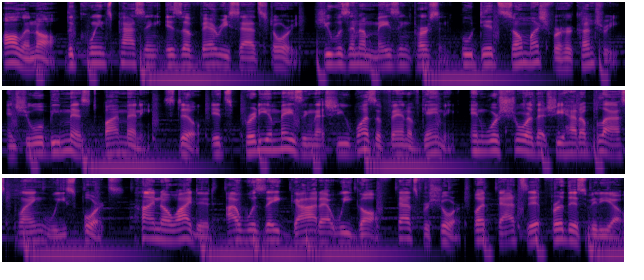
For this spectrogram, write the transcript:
All in all, the Queen's passing is a very sad story. She was an amazing person who did so much for her country, and she will be missed by many. Still, it's pretty amazing that she was a fan of gaming, and we're sure that she had a blast playing Wii Sports. I know I did. I was a god at Wii Golf, that's for sure. But that's it for this video.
